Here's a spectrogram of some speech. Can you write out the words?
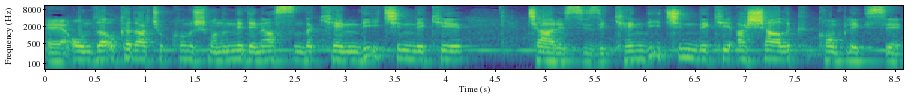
E, onda o kadar çok konuşmanın nedeni aslında kendi içindeki çaresizlik, kendi içindeki aşağılık kompleksi.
